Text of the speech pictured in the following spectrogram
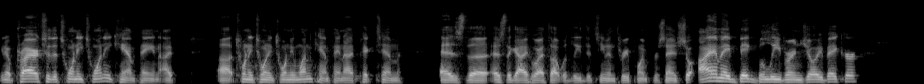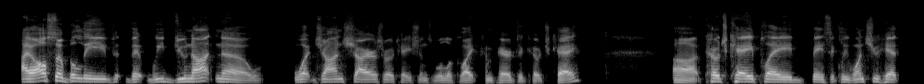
you know, prior to the 2020 campaign. I uh, 2020-21 campaign, I picked him as the as the guy who I thought would lead the team in three point percentage. So I am a big believer in Joey Baker. I also believe that we do not know what Jon Scheyer's rotations will look like compared to Coach K. Uh, Coach K played basically once you hit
